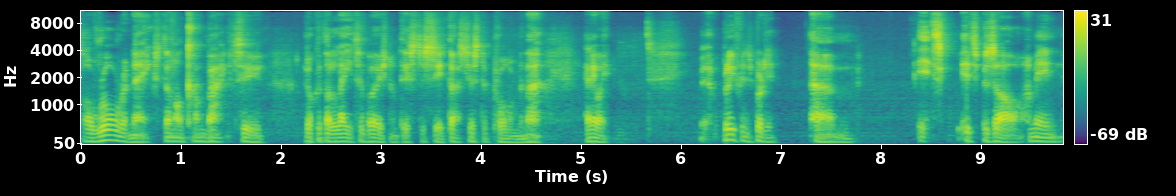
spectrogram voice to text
Aurora next, and I'll come back to look at the later version of this to see if that's just a problem in that. Anyway, Bluefin's brilliant. Um, it's it's bizarre. I mean,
